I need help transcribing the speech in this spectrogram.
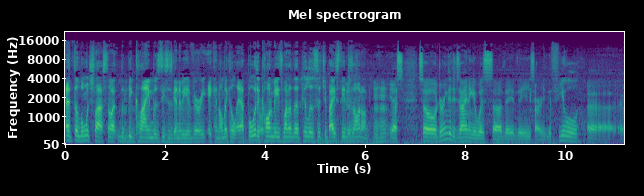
at the launch last night, the big claim was this is going to be a very economical outboard. Economy is one of the pillars that you base the design on. hmm yes. So during the designing, it was uh, the the sorry the fuel uh,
